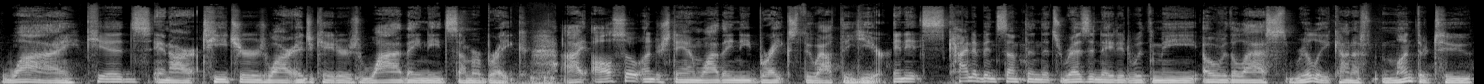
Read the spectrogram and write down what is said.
why kids and our teachers, why our educators, why they need summer break. I also understand why they need breaks throughout the year. And it's kind of been something that's resonated with me over the last really kind of month or two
